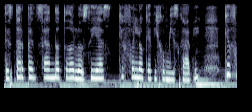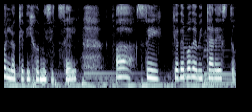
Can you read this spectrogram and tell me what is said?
de estar pensando todos los días qué fue lo que dijo Miss Gaby, qué fue lo que dijo Miss Itzel. Ah, sí, que debo de evitar esto,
